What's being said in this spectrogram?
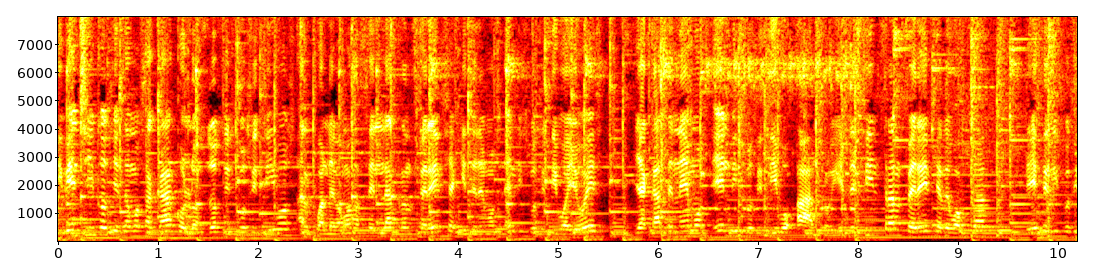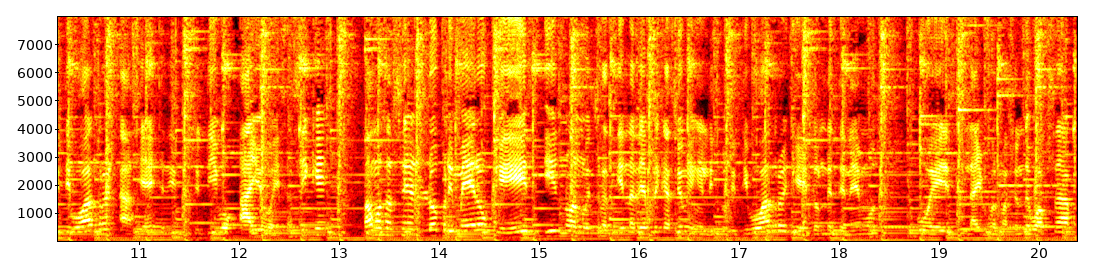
Y bien chicos, ya estamos acá con los dos dispositivos al cual le vamos a hacer la transferencia. Aquí tenemos el dispositivo iOS y acá tenemos el dispositivo Android, es decir, transferencia de WhatsApp de este dispositivo Android hacia este dispositivo iOS. Así que vamos a hacer lo primero que es irnos a nuestra tienda de aplicación en el dispositivo Android, que es donde tenemos pues la información de WhatsApp.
